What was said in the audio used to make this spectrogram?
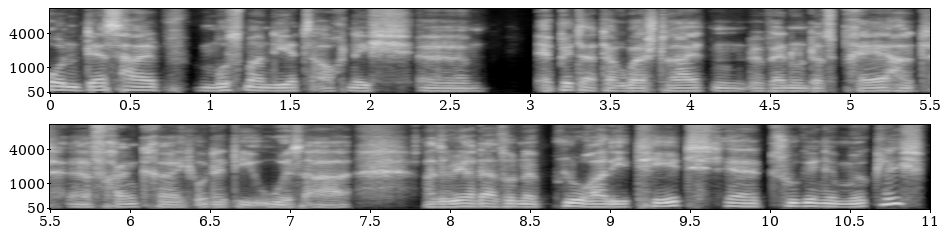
Und deshalb muss man jetzt auch nicht äh, erbittert darüber streiten, wer nun das Prä hat, äh, Frankreich oder die USA. Also wäre da so eine Pluralität der Zugänge möglich?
